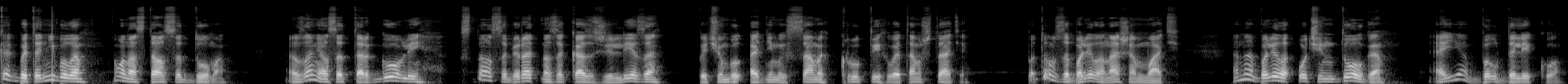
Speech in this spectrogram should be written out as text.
Как бы то ни было, он остался дома. Занялся торговлей, стал собирать на заказ железо, причем был одним из самых крутых в этом штате. Потом заболела наша мать. Она болела очень долго, а я был далеко.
